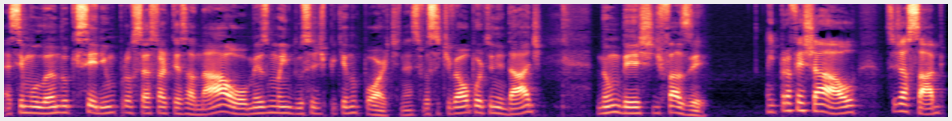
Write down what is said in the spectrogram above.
né, simulando o que seria um processo artesanal ou mesmo uma indústria de pequeno porte. Né? Se você tiver a oportunidade, não deixe de fazer. E para fechar a aula, você já sabe,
